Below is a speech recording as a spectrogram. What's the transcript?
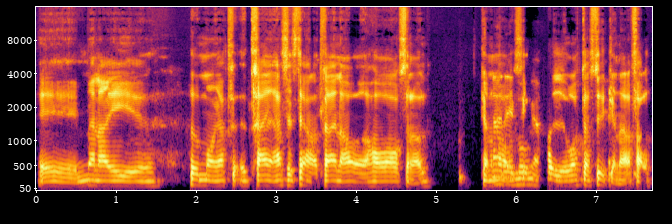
eh, menar i eh, hur många tr- trä, assisterande tränare har, Arsenal? Kan de Nej, det är ha många. sju, åtta stycken i alla fall.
